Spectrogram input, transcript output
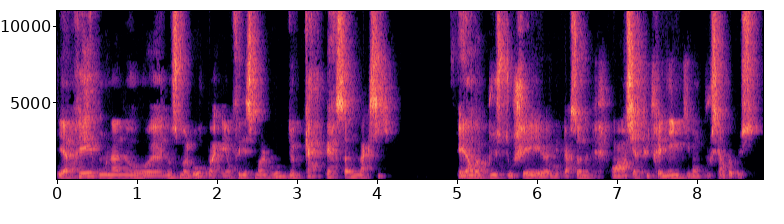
Et après, on a nos, euh, nos small groups et on fait des small groups de quatre personnes maxi. Et là, on va plus toucher euh, des personnes en circuit training qui vont pousser un peu plus.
